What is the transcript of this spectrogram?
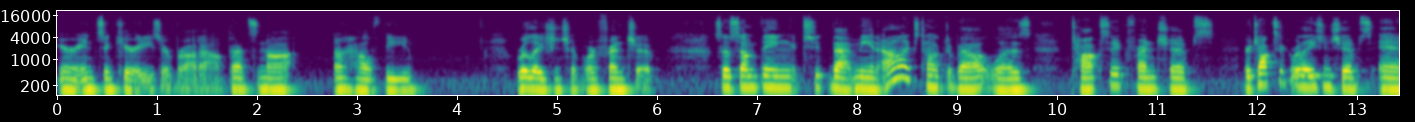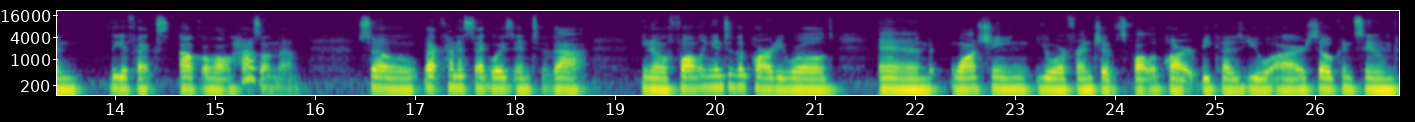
your insecurities are brought out. That's not a healthy relationship or friendship. So something to, that me and Alex talked about was toxic friendships or toxic relationships and the effects alcohol has on them. So that kind of segues into that. You know, falling into the party world and watching your friendships fall apart because you are so consumed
